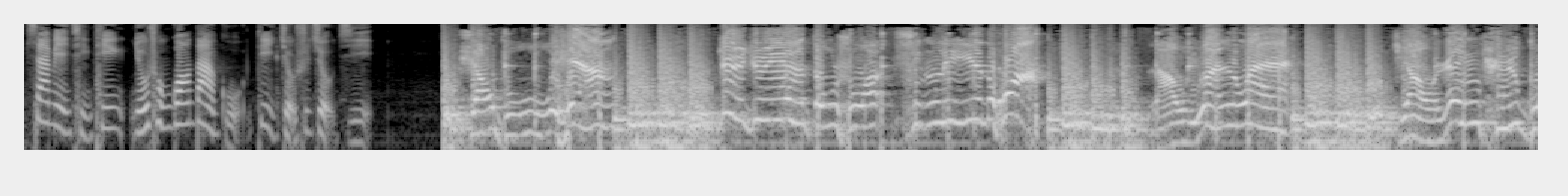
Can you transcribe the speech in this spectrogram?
下面请听《牛崇光大鼓》第九十九集。小朱香，句句都说心里的话。老员外叫人去过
